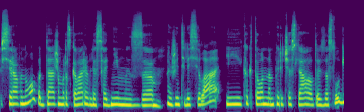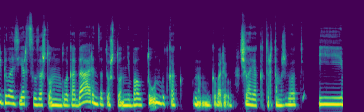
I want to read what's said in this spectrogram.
все равно, вот даже мы разговаривали с одним из э, жителей села, и как-то он нам перечислял, то есть заслуги Белозерцева, за что он ему благодарен, за то, что он не болтун, вот как нам говорил человек, который там живет. И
